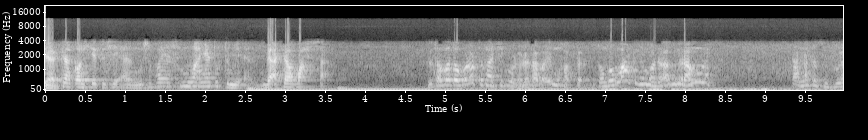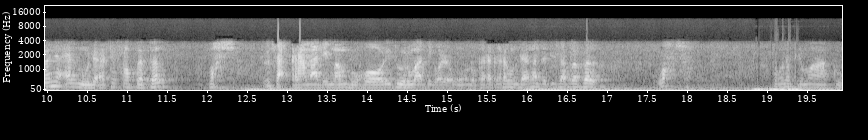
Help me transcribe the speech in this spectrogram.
jaga konstitusi ilmu supaya semuanya itu demi ilmu, enggak ada wasa. Lu tahu tahu kalau dengan ngaji kulo, tahu ilmu muhabbat. Tunggu waktu yang mau aku ramu lah. Karena itu hubungannya ilmu, tidak ada sababal wahsya. Terus sak keramat Imam Bukhari, dihormati kaya ngono gara-gara undangan jadi sababal wahsya. Pengen terima aku.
